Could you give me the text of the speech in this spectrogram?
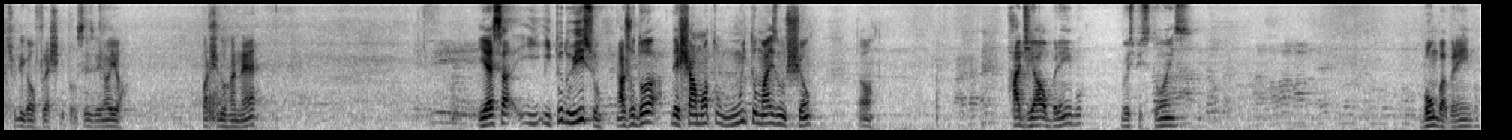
Deixa eu ligar o flash aqui para vocês verem aí, ó parte do Rané. E, essa, e, e, tudo isso ajudou a deixar a moto muito mais no chão. Então, radial Brembo, dois pistões. Bomba Brembo.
